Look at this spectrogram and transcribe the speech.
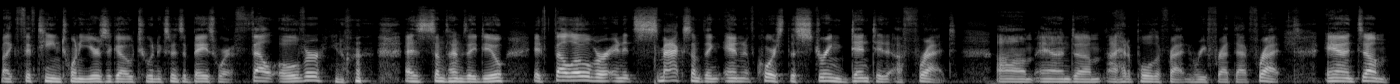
like 15, 20 years ago to an expensive bass where it fell over, you know, as sometimes they do. It fell over and it smacked something. And of course, the string dented a fret. Um, and um, I had to pull the fret and refret that fret. And, um,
